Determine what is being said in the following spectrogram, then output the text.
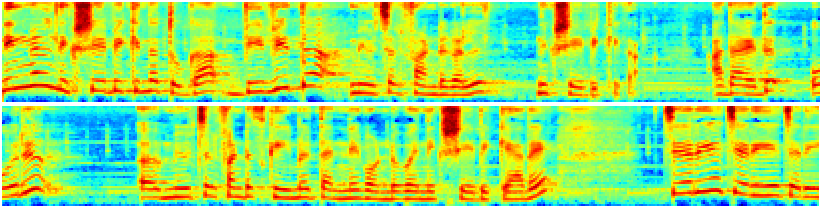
നിങ്ങൾ നിക്ഷേപിക്കുന്ന തുക വിവിധ മ്യൂച്വൽ ഫണ്ടുകളിൽ നിക്ഷേപിക്കുക. അതായത് ഒരു മ്യൂച്വൽ ഫണ്ട് സ്കീമിൽ തന്നെ കൊണ്ടുപോയി നിക്ഷേപിക്കാതെ ചെറിയ ചെറിയ ചെറിയ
